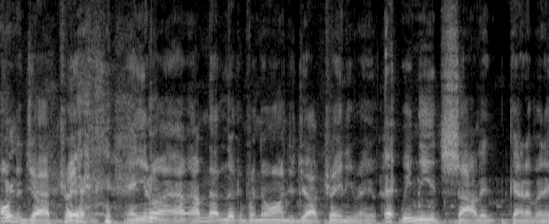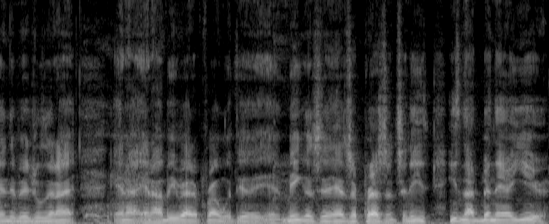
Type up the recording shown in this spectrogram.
on the job training. And you know, I, I'm not looking for no on the job training. Right, we need solid kind of an individual. And I and I and I'll be right up front with you. Mingus has a presence, and he's he's not been there a year,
